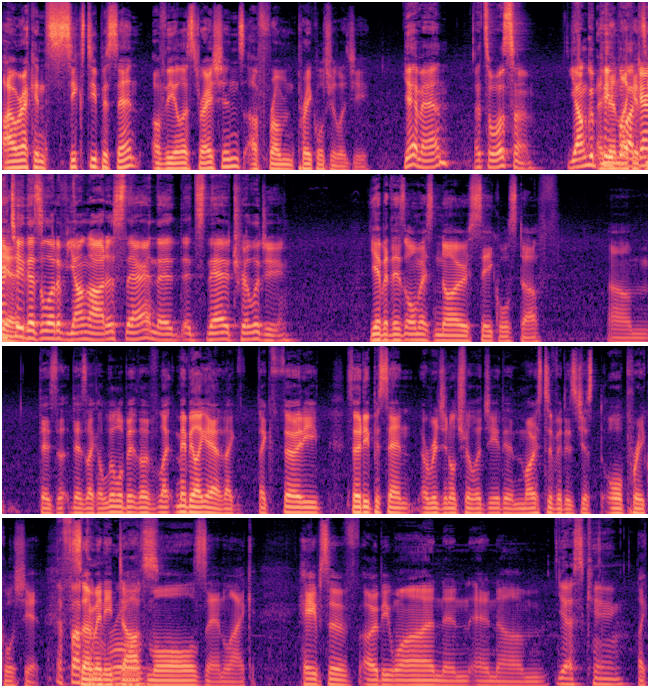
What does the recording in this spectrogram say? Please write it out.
I reckon sixty percent of the illustrations are from prequel trilogy. Yeah, man, that's awesome. Younger then, people, like, I guarantee yeah. there's a lot of young artists there, and it's their trilogy. Yeah, but there's almost no sequel stuff. Um, there's there's like a little bit of like maybe like yeah like like 30 percent original trilogy. Then most of it is just all prequel shit. So many Darth. Mauls and like heaps of Obi Wan and and um Yes, King. like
